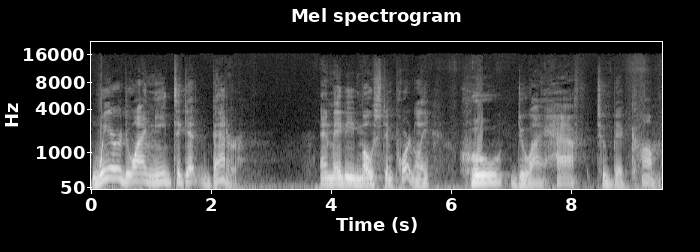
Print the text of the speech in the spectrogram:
Where do I need to get better? And maybe most importantly, who do I have to become?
